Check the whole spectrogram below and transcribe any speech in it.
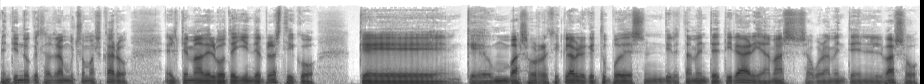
Entiendo que saldrá mucho más caro el tema del botellín de plástico que, un vaso reciclable que tú puedes directamente tirar y además seguramente en el vaso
